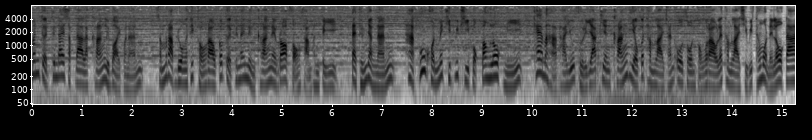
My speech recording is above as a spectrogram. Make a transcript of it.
มันเกิดขึ้นได้สัปดาห์ละครั้งหรือบ่อยกว่านั้นสำหรับดวงอาทิตย์ของเราก็เกิดขึ้นได้หนึ่งครั้งในรอบ 2-3พันปี แต่ถึงอย่างนั้นหากผู้คนไม่คิดวิธีปกป้องโลกนี้ แค่มหาพายุสุริยะเพียงครั้งเดียวก็ทำลายชั้นโอโซนของเราและทำลายชีวิตทั้งหมดในโลกได้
